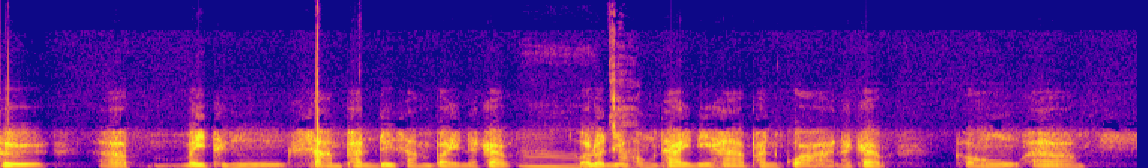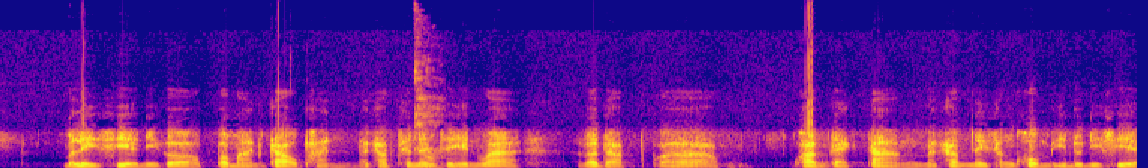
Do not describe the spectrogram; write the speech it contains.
คืออา ไม่ถึงสามพันด้วยซ้ำไปนะครับอืมกรณีค่ะของไทยนี่ห้าพันกว่านะครับ ของอามาเลเซียนี่ก็ประมาณเก้าพันนะครับ ฉะนั้นค่ะจะเห็นว่าระดับอ่าความแตกต่างนะครับ ในสังคมอินโดนีเซีย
